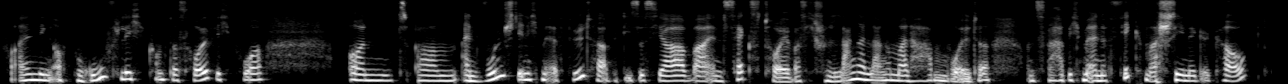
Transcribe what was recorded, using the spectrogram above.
vor allen Dingen auch beruflich kommt das häufig vor. Und ähm, ein Wunsch, den ich mir erfüllt habe dieses Jahr, war ein Sextoy, was ich schon lange, lange mal haben wollte. Und zwar habe ich mir eine Fickmaschine gekauft.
